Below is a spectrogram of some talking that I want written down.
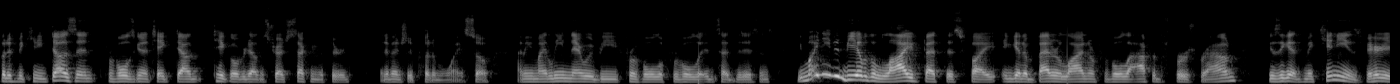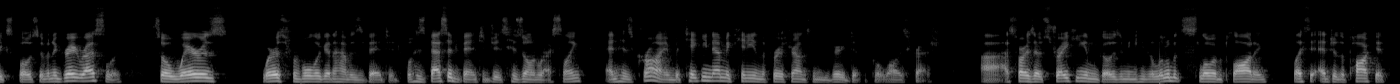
but if McKinney doesn't, Frevola is going to take down, take over down the stretch, second or third, and eventually put him away. So, I mean, my lean there would be Frevola, Frevola inside the distance. You might even be able to live bet this fight and get a better line on Frevola after the first round, because again, McKinney is very explosive and a great wrestler. So, where is where is Frevola going to have his advantage? Well, his best advantage is his own wrestling and his grind, but taking down McKinney in the first round is going to be very difficult while he's fresh. Uh, as far as outstriking him goes, I mean, he's a little bit slow and plodding, likes to enter the pocket.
